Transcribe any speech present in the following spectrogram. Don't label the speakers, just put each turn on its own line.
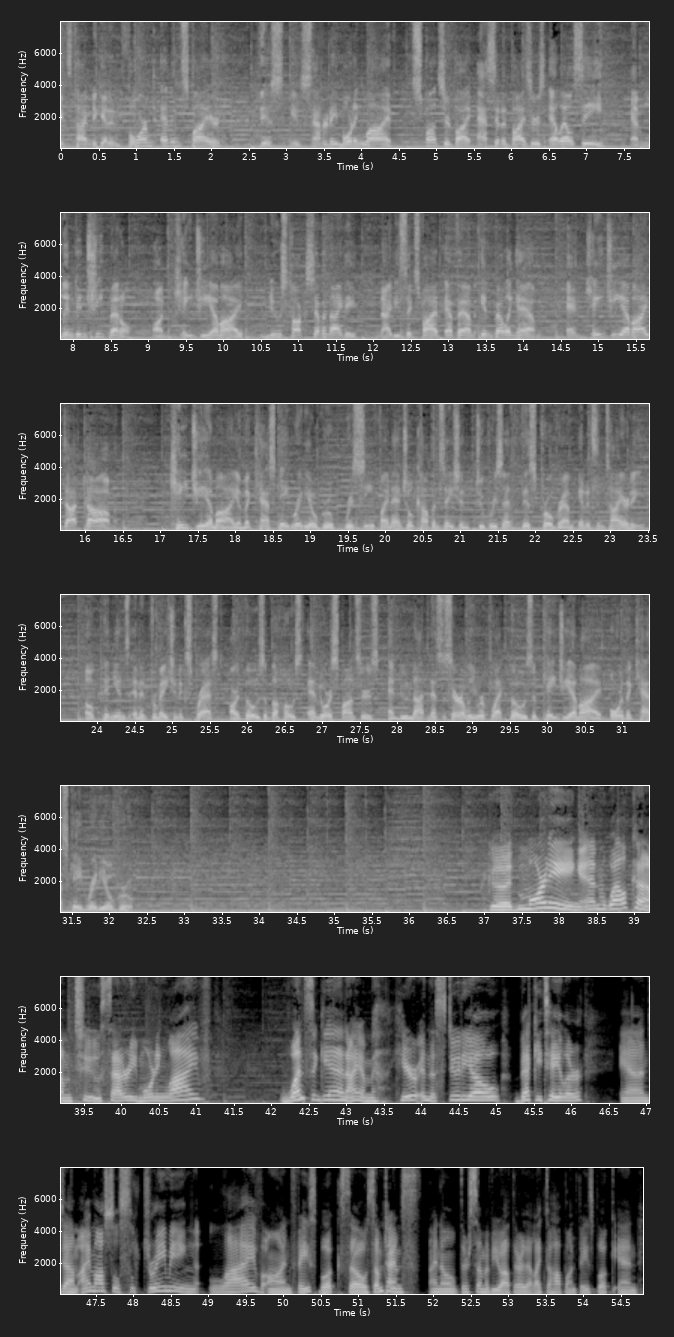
It's time to get informed and inspired. This is Saturday Morning Live, sponsored by Asset Advisors LLC at Lynden Sheet Metal on KGMI News Talk 790, 96.5 FM in Bellingham and KGMI.com. KGMI and the Cascade Radio Group receive financial compensation to present this program in its entirety. Opinions and information expressed are those of the host and or sponsors and do not necessarily reflect those of KGMI or the Cascade Radio Group.
Good morning and welcome to Saturday Morning Live. Once again, I am here in the studio, Becky Taylor and um, I'm also streaming live on Facebook. So sometimes I know there's some of you out there that like to hop on Facebook and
